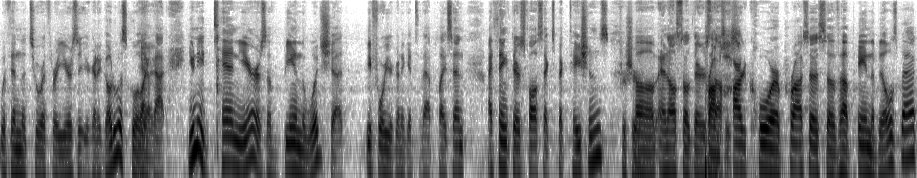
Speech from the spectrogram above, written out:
within the two or three years that you're going to go to a school like Yeah. that. You need 10 years of being in the woodshed before you're going to get to that place. And I think there's false expectations. For sure. Um, and also there's Promises. the hardcore process of uh, paying the bills back.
